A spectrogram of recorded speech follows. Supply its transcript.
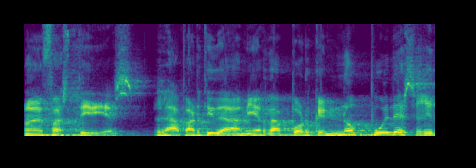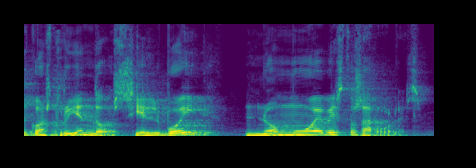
no me fastidies. La partida a la mierda porque no puedes seguir construyendo si el buey no mueve estos árboles.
